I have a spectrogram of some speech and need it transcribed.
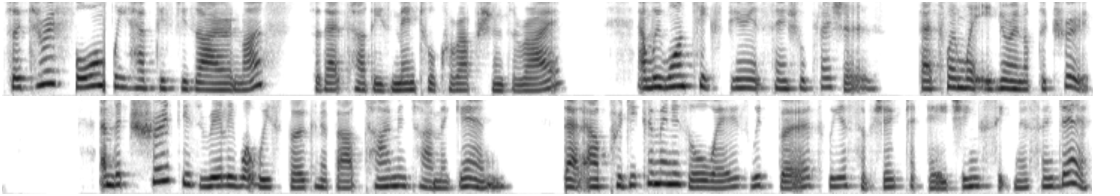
So, through form, we have this desire and lust. So, that's how these mental corruptions arise. And we want to experience sensual pleasures. That's when we're ignorant of the truth. And the truth is really what we've spoken about time and time again that our predicament is always with birth, we are subject to aging, sickness, and death.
